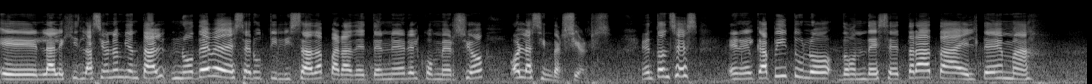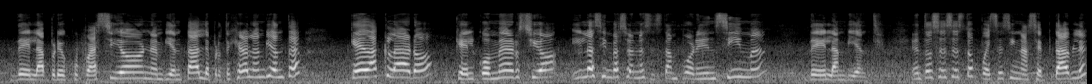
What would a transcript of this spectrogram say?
eh, la legislación ambiental no debe de ser utilizada para detener el comercio o las inversiones. Entonces, en el capítulo donde se trata el tema de la preocupación ambiental, de proteger al ambiente, queda claro que el comercio y las inversiones están por encima del ambiente. Entonces esto pues es inaceptable.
